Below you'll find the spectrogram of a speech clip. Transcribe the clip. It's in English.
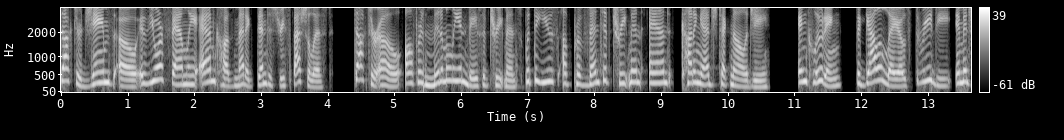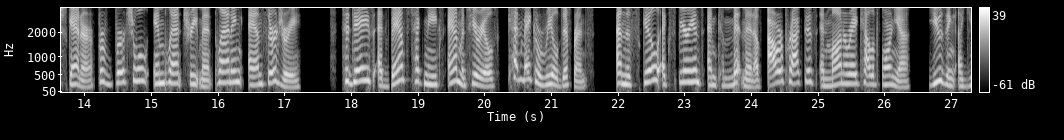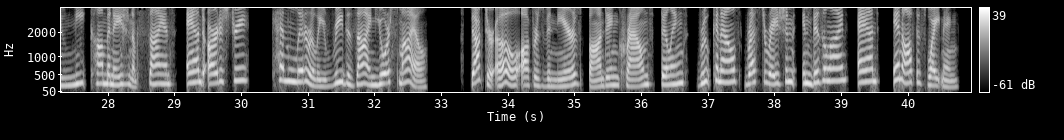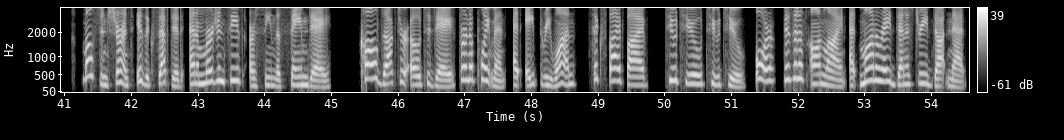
Dr. James O is your family and cosmetic dentistry specialist. Dr. O offers minimally invasive treatments with the use of preventive treatment and cutting edge technology, including the Galileos 3D image scanner for virtual implant treatment planning and surgery. Today's advanced techniques and materials can make a real difference, and the skill, experience, and commitment of our practice in Monterey, California, using a unique combination of science and artistry, can literally redesign your smile. Dr. O offers veneers, bonding, crowns, fillings, root canals, restoration, Invisalign, and in office whitening. Most insurance is accepted and emergencies are seen the same day. Call Dr. O today for an appointment at 831 655 2222 or visit us online at montereydentistry.net.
